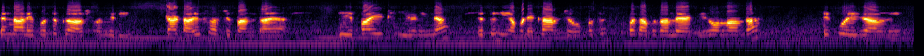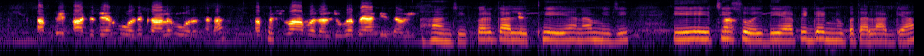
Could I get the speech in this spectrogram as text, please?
ਤੇ ਨਾਲੇ ਪੁੱਤ ਗਾਸ ਨੂੰ ਮੇਰੀ ਤੁਹਾਡਾ ਵੀ ਫਰਜ਼ ਬਣਦਾ ਆ। ਜੇ ਭਾਈ ਠੀਕ ਨਹੀਂ ਨਾ ਤੇ ਤੁਸੀਂ ਆਪਣੇ ਘਰ ਜਾਓ ਪੁੱਤ ਪਤਾ ਪਤਾ ਲੈ ਕੇ ਉਹਨਾਂ ਦਾ ਤੇ ਕੋਈ ਗੱਲ ਨਹੀਂ। ਆਪੇ ਅੱਜ ਦਿਨ ਹੋਰ ਤੇ ਕੱਲ ਹੋਰ ਹਨਾ? ਆਪੇ ਸੁਭਾਅ ਬਦਲ ਜੂਗਾ ਭੈਣ ਜੀ ਦਾ ਵੀ। ਹਾਂਜੀ ਪਰ ਗੱਲ ਇੱਥੇ ਇਹ ਹੈ ਨਾ ਅੰਮੀ ਜੀ ਇਹ ਇਹ ਚੀਜ਼ ਸੋਚਦੇ ਆ ਵੀ ਡੈਡ ਨੂੰ ਪਤਾ ਲੱਗ ਗਿਆ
